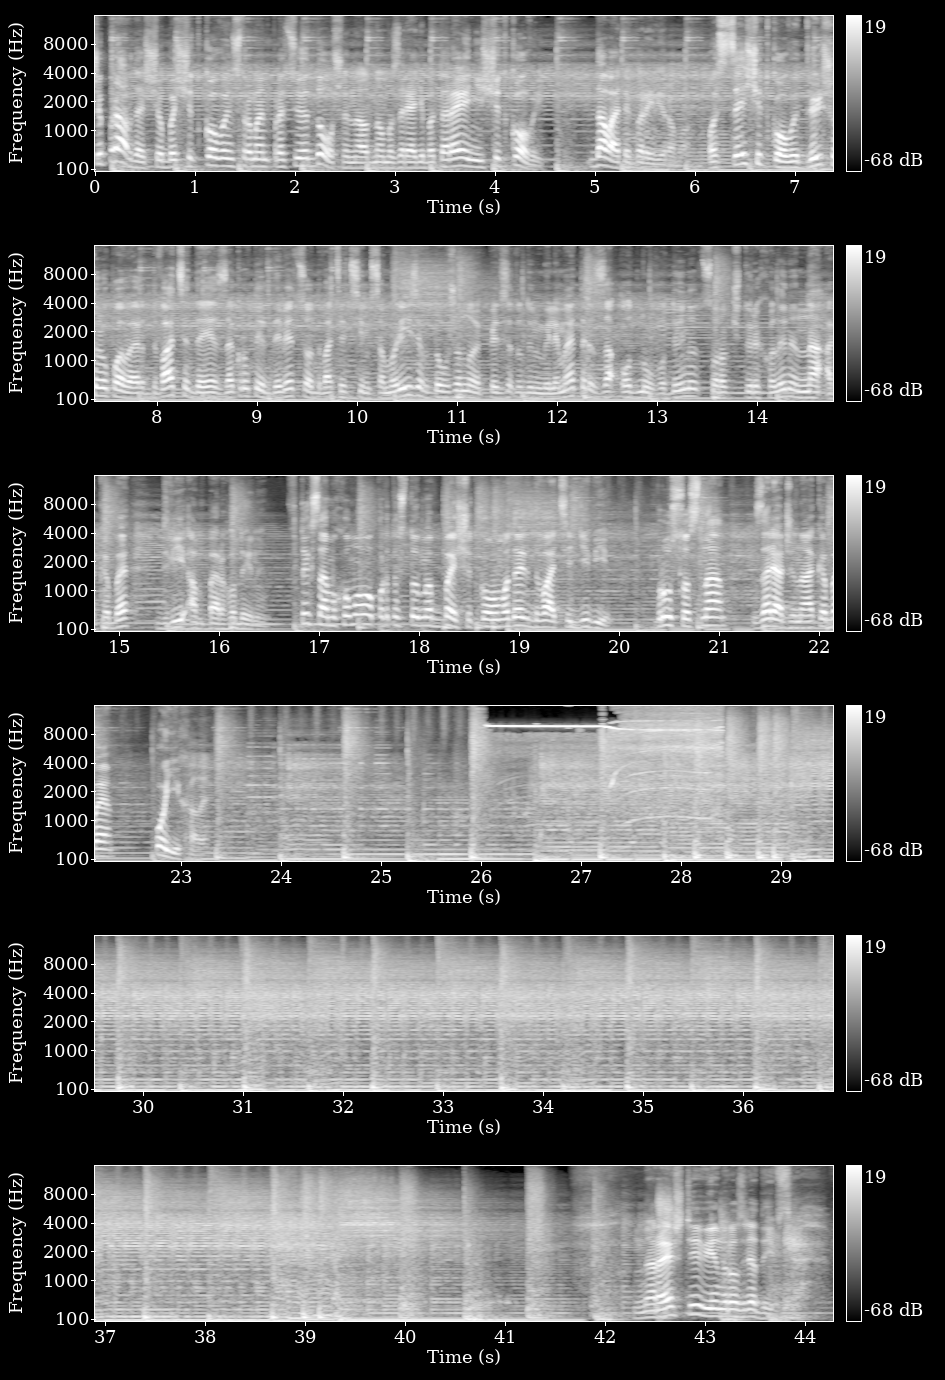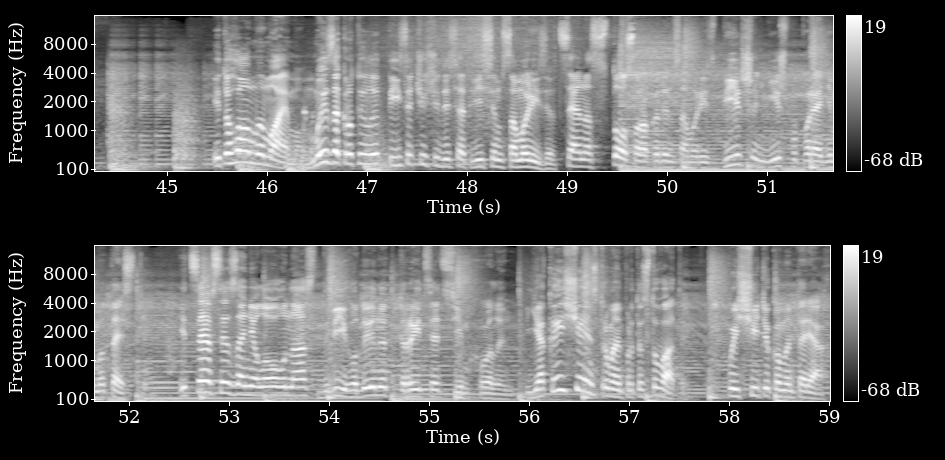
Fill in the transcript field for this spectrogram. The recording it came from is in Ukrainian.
Чи правда, що безщітковий інструмент працює довше на одному заряді батареї, ніж щітковий? Давайте перевіримо. Ось цей щітковий дриль шуруповерт 20DS закрутив 927 саморізів довжиною 51 мм за 1 годину 44 хвилини на АКБ 2 Ампер. В тих самих умовах протестуємо безщіткову модель 20 dB. Брус сосна, заряджена АКБ. Поїхали. Нарешті він розрядився. І того ми маємо. Ми закрутили 1068 саморізів. Це на 141 саморіз більше, ніж в попередньому тесті. І це все зайняло у нас 2 години 37 хвилин. Який ще інструмент протестувати? Пишіть у коментарях.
